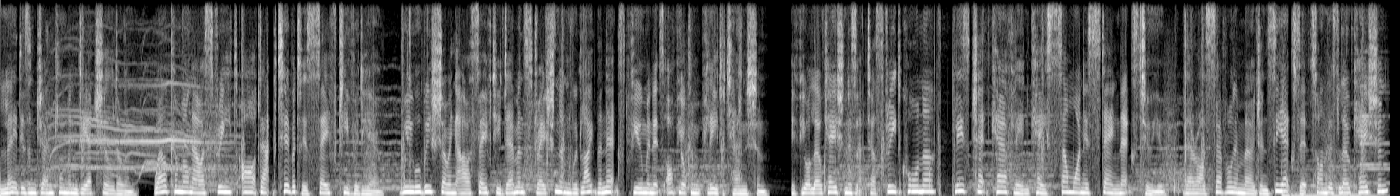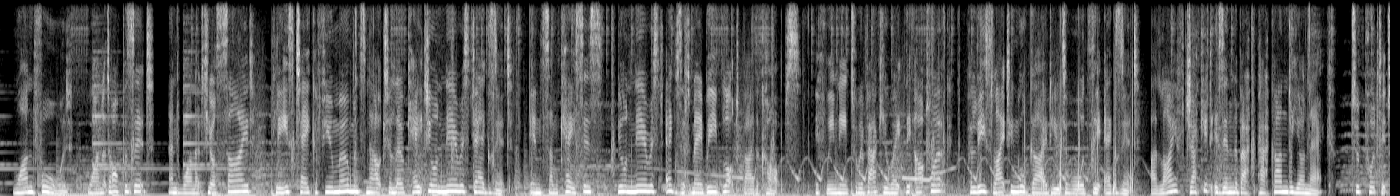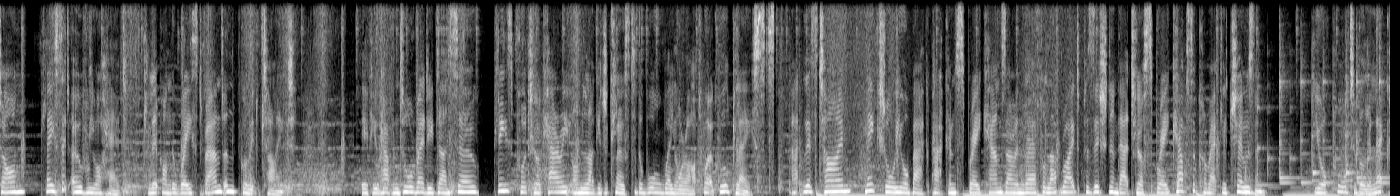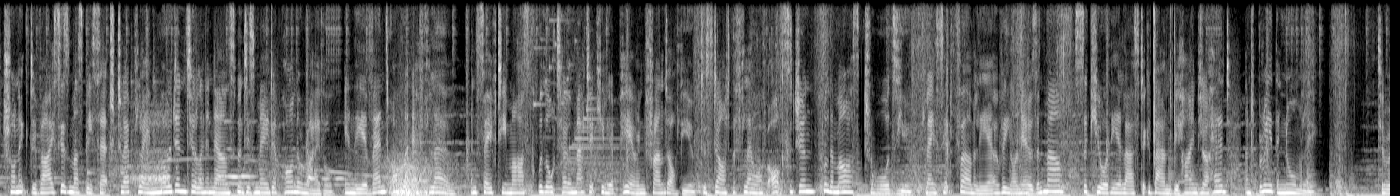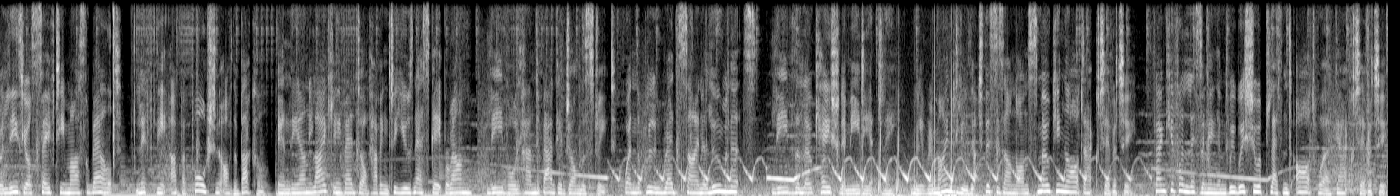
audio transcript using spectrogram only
Ladies and gentlemen, dear children, welcome on our street art activities safety video. We will be showing our safety demonstration and would like the next few minutes of your complete attention. If your location is at a street corner, please check carefully in case someone is staying next to you. There are several emergency exits on this location, one forward, one at opposite, and one at your side. Please take a few moments now to locate your nearest exit. In some cases, your nearest exit may be blocked by the cops. If we need to evacuate the artwork, police lighting will guide you towards the exit. A life jacket is in the backpack under your neck. To put it on, place it over your head, clip on the waistband and pull it tight. If you haven't already done so, please put your carry-on luggage close to the wall where your artwork will place. At this time, make sure your backpack and spray cans are in their full upright position and that your spray caps are correctly chosen. Your portable electronic devices must be set to airplane mode until an announcement is made upon arrival. In the event of an airflow, and safety mask will automatically appear in front of you. To start the flow of oxygen, pull the mask towards you. Place it firmly over your nose and mouth. Secure the elastic band behind your head, and breathe normally. To release your safety mask belt, lift the upper portion of the buckle. In the unlikely event of having to use an escape run, leave all hand baggage on the street. When the blue-red sign illuminates, leave the location immediately. We remind you that this is a non-smoking art activity. Thank you for listening and we wish you a pleasant artwork activity.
